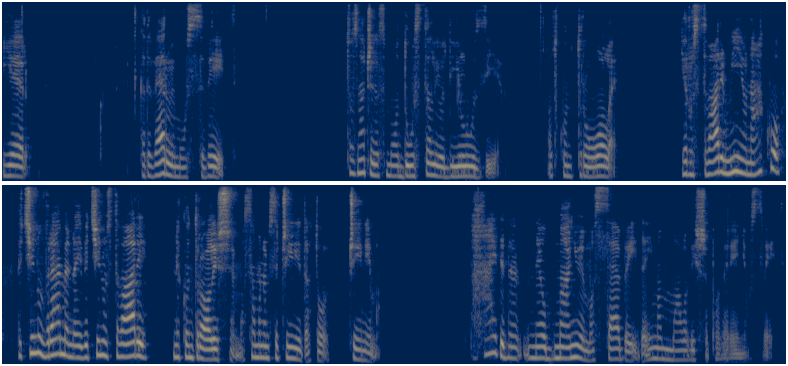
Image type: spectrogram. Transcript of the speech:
Jer kada verujemo u svet, to znači da smo odustali od iluzije, od kontrole. Jer u stvari mi onako većinu vremena i većinu stvari ne kontrolišemo, samo nam se čini da to činimo. Pa hajde da ne obmanjujemo sebe i da imamo malo više poverenja u svet.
